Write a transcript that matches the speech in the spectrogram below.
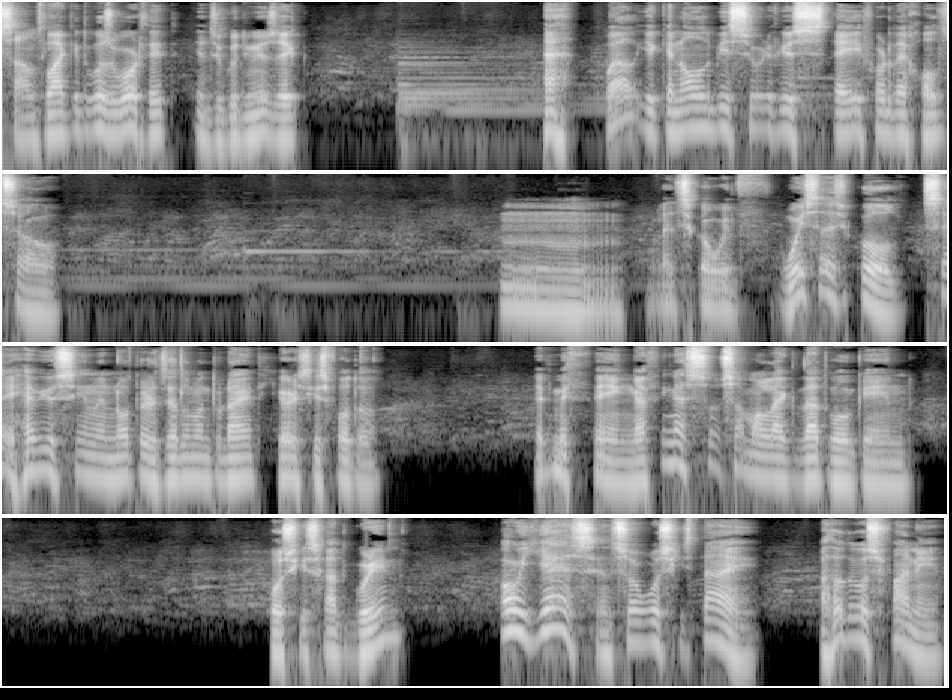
Sounds like it was worth it. It's good music. Well, you can only be sure if you stay for the whole show. Hmm, let's go with Wisa is cool. Say, have you seen another gentleman tonight? Here's his photo. Let me think. I think I saw someone like that walk in. Was his hat green? Oh yes, and so was his tie. I thought it was funny.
